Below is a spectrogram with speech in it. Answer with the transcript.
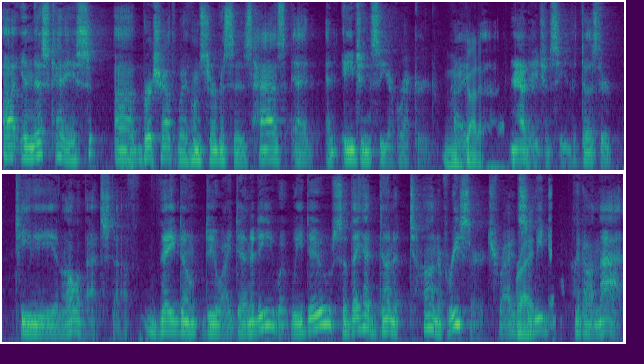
Uh, in this case, uh, Berkshire Hathaway Home Services has an, an agency of record, right? got it. An ad agency that does their TV and all of that stuff. They don't do identity, what we do. So they had done a ton of research, right? right. So we dropped it on that.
